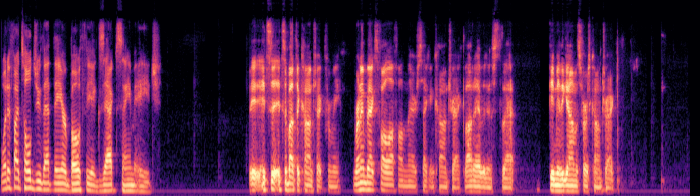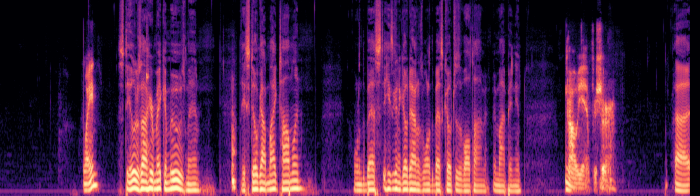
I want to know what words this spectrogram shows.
What if I told you that they are both the exact same age? it, it's it's about the contract for me. Running backs fall off on their second contract. A lot of evidence to that. Give me the guy on his first contract. Wayne? Steelers out here making moves, man. They still got Mike Tomlin, one of the best. He's going to go down as one of the best coaches of all time, in my opinion. Oh yeah, for sure. Uh,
